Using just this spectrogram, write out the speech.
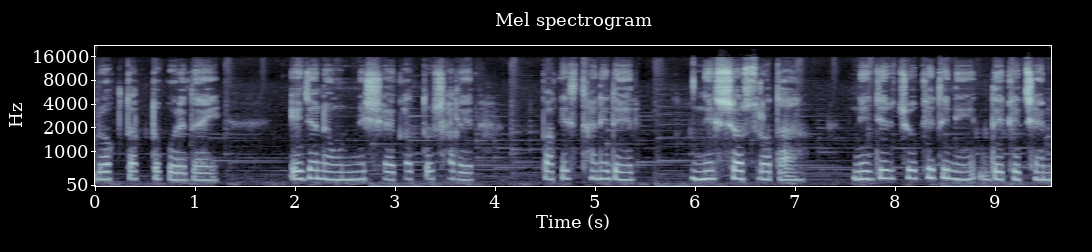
রক্তাক্ত করে দেয়। এ যেন উনিশশো একাত্তর সালের পাকিস্তানিদের নিঃশস্ত্রতা নিজের চোখে তিনি দেখেছেন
